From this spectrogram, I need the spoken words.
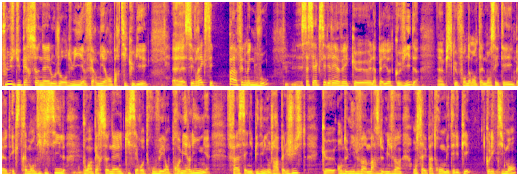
plus du personnel aujourd'hui, infirmière en particulier. Euh, c'est vrai que c'est pas un phénomène nouveau. Ça s'est accéléré avec euh, la période Covid, hein, puisque fondamentalement, ça a été une période extrêmement difficile pour un personnel qui s'est retrouvé en première ligne face à une épidémie. Donc je rappelle juste qu'en 2020, mars 2020, on savait pas trop où on mettait les pieds collectivement.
